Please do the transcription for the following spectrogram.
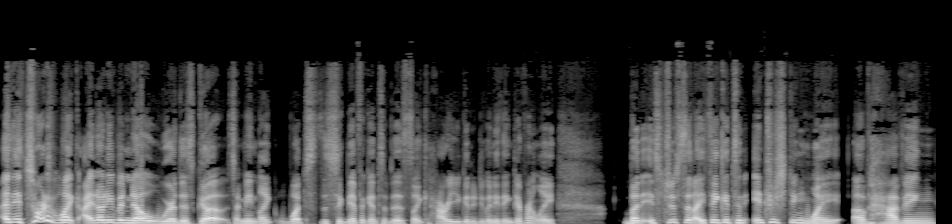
and it's sort of like I don't even know where this goes. I mean, like, what's the significance of this? Like, how are you going to do anything differently? But it's just that I think it's an interesting way of having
